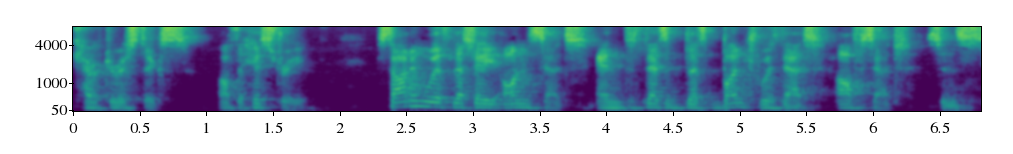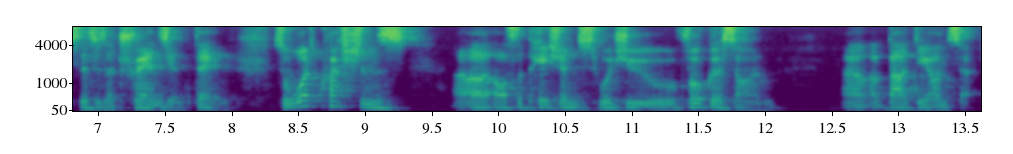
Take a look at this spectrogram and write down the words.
characteristics of the history. Starting with let's say onset and let's let's bunch with that offset since this is a transient thing. So what questions uh, of the patients would you focus on uh, about the onset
